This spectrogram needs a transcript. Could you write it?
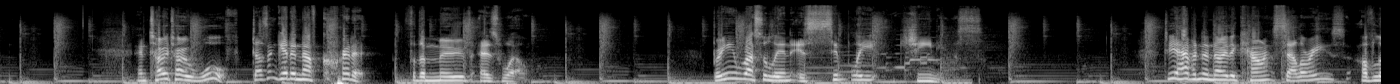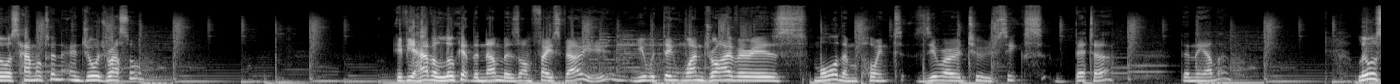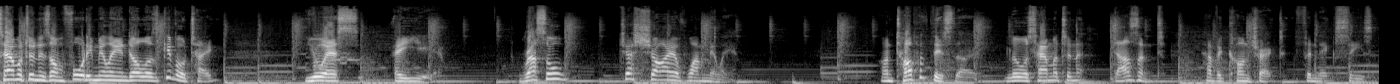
And Toto Wolff doesn't get enough credit for the move as well. Bringing Russell in is simply genius. Do you happen to know the current salaries of Lewis Hamilton and George Russell? If you have a look at the numbers on face value, you would think one driver is more than 0.026 better than the other. Lewis Hamilton is on $40 million, give or take, US a year. Russell, just shy of 1 million. On top of this, though, Lewis Hamilton doesn't have a contract for next season.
